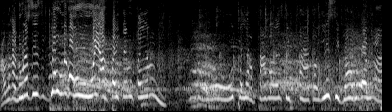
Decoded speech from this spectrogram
อาละค่ะดูนะสิลูกนะก็โอ้ยอัดไปเต็มเต็มๆโอ้โหขยับตามมาเป็น18ต่อ 20แล้วทุกคนค่ะ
